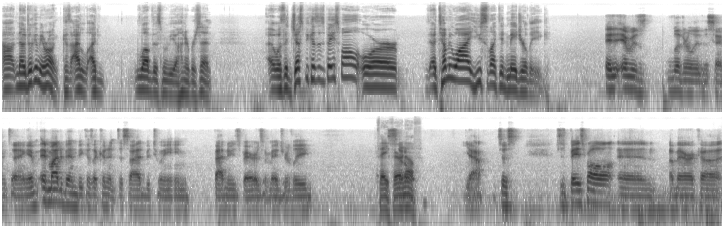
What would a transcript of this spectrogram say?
Uh, no, don't get me wrong, because I, I love this movie 100%. Uh, was it just because it's baseball, or uh, tell me why you selected Major League? It, it was literally the same thing. It, it might have been because I couldn't decide between Bad News Bears and Major League. Hey, fair So- enough. Yeah, just just baseball and America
